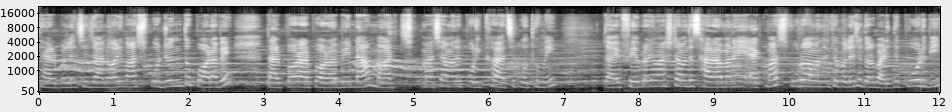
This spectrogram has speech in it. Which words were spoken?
স্যার বলেছে জানুয়ারি মাস পর্যন্ত পড়াবে। তারপর আর পড়াবে না। মার্চ মাসে আমাদের পরীক্ষা আছে প্রথমেই। তাই ফেব্রুয়ারি মাসটা আমাদের সারা মানে এক মাস পুরো আমাদেরকে বলেছে, তোর বাড়িতে পড়বি।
